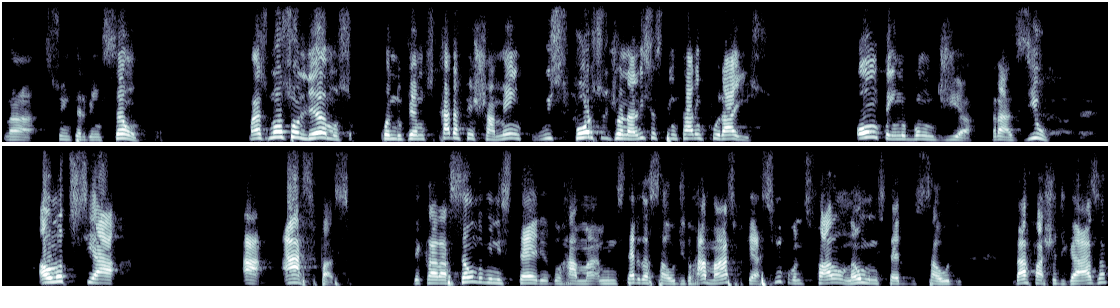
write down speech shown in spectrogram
na sua intervenção, mas nós olhamos, quando vemos cada fechamento, o esforço de jornalistas tentarem furar isso. Ontem, no Bom Dia Brasil, ao noticiar a aspas, declaração do Ministério do Hamas, Ministério da Saúde do Hamas, porque é assim como eles falam, não Ministério da Saúde da faixa de Gaza,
